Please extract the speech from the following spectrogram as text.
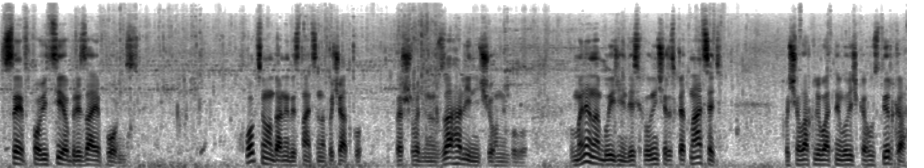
Все в повіці обрізає повністю. Хлопців на дальній дистанції на початку першого години взагалі нічого не було. У мене на ближній десь хвилин через 15 почала клювати невеличка густирка.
